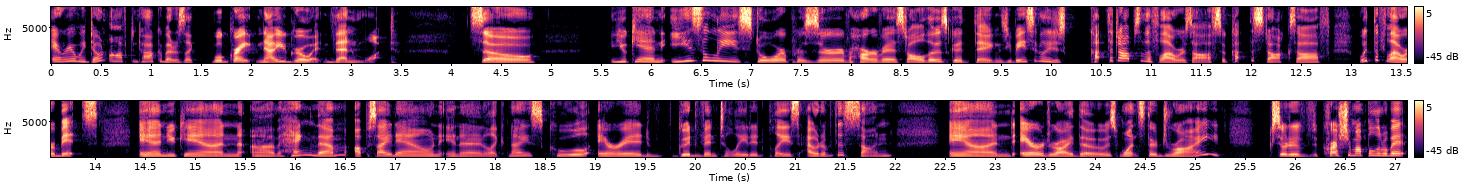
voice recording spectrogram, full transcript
area we don't often talk about is like well great now you grow it then what so you can easily store, preserve, harvest, all those good things. You basically just cut the tops of the flowers off. So cut the stalks off with the flower bits and you can um, hang them upside down in a like nice, cool, arid, good ventilated place out of the sun, and air dry those. Once they're dry, sort of crush them up a little bit,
